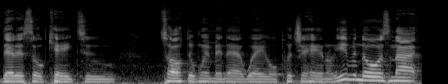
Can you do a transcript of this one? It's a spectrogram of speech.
that it's okay to talk to women that way or put your hand on, even though it's not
